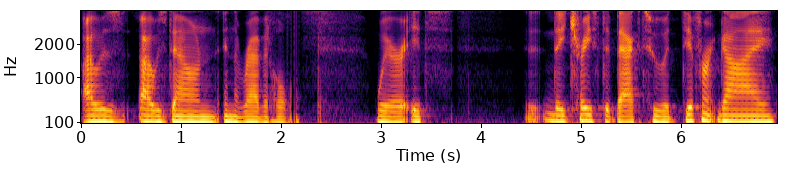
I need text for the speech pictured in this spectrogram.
I was I was down in the rabbit hole where it's they traced it back to a different guy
